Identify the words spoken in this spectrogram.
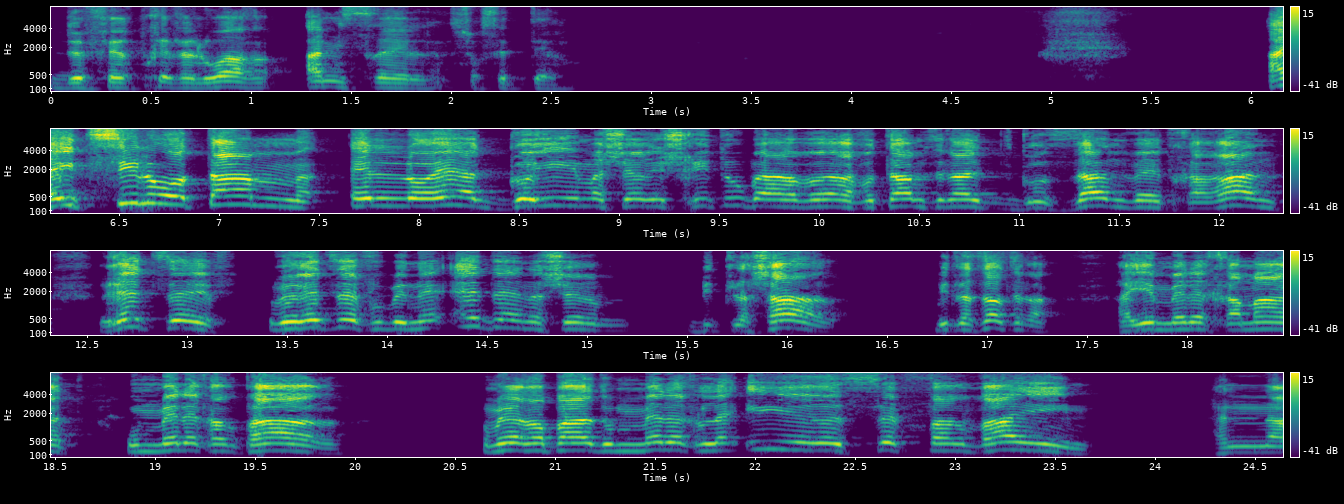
de faire prévaloir Am Israël sur cette terre. ההצילו אותם אלוהי הגויים אשר השחיתו באבותם זרע את גוזן ואת חרן רצף ורצף ובני עדן אשר בתלשר, בתלשר סליחה, היה מלך חמת ומלך ערפר ומלך ערפד ומלך לעיר ספרוויים הנא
